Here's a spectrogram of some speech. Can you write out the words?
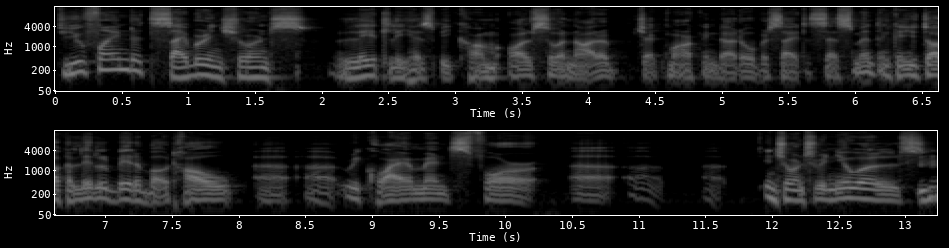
do you find that cyber insurance lately has become also another checkmark in that oversight assessment? And can you talk a little bit about how uh, uh, requirements for uh, uh, uh insurance renewals mm-hmm.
